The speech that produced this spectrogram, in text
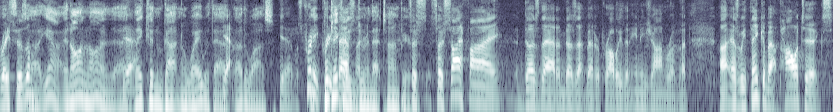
Racism. Uh, yeah, and on and on. Uh, Yeah. They couldn't have gotten away with that Yeah. otherwise. yeah, it was pretty, Uh, pretty particularly during that time period. So, so sci-fi does that and does that better probably than any genre. But uh, as we think about politics,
